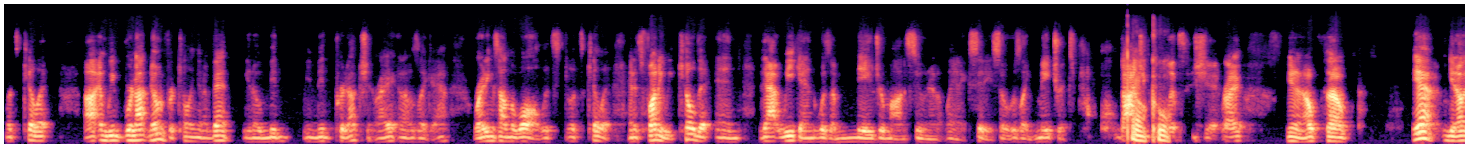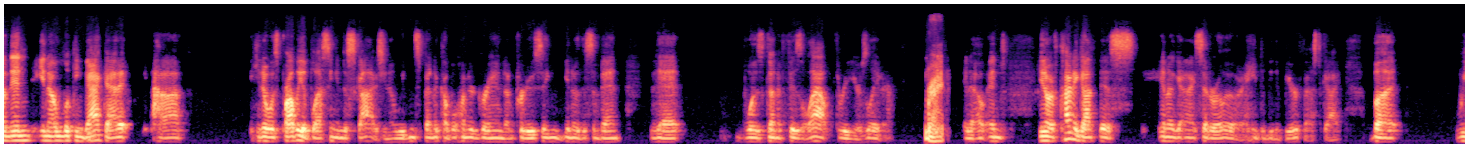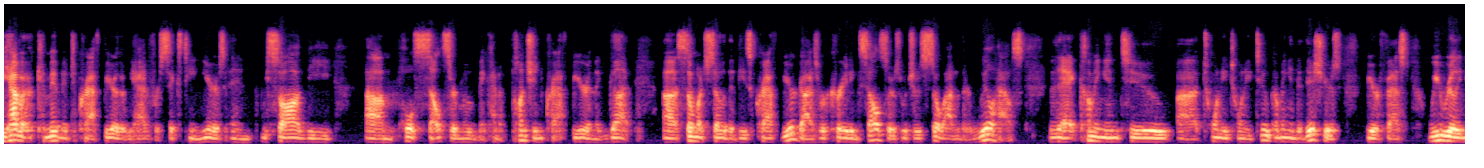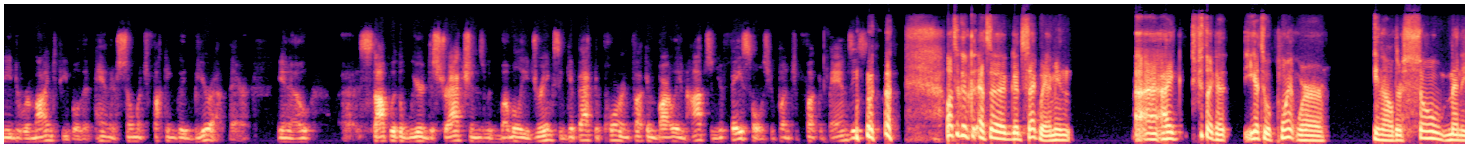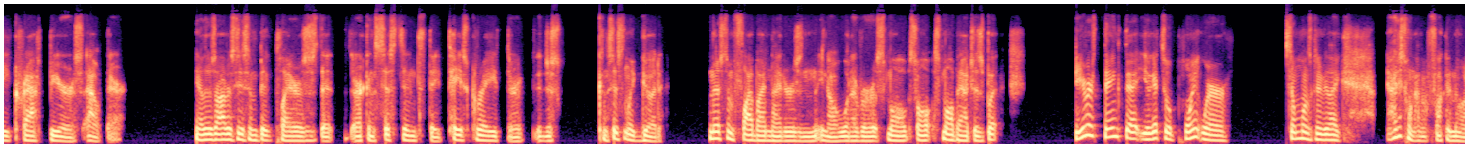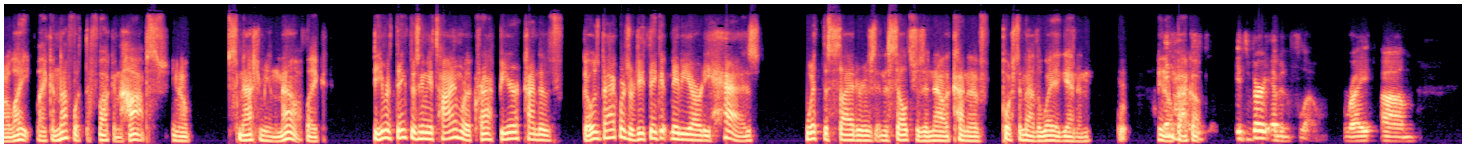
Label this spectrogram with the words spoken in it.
let's kill it. Uh, and we were not known for killing an event, you know, mid mid production, right? And I was like, yeah, writing's on the wall. Let's let's kill it. And it's funny, we killed it, and that weekend was a major monsoon in Atlantic City, so it was like Matrix dodging oh, cool. bullets and shit, right? You know, so yeah, you know, and then you know, looking back at it, uh, you know, it was probably a blessing in disguise. You know, we didn't spend a couple hundred grand on producing, you know, this event that was going to fizzle out three years later. Right. You know, and you know, I've kind of got this. You know, again, I said earlier, I hate to be the beer fest guy, but we have a commitment to craft beer that we had for 16 years, and we saw the um, whole seltzer movement kind of punching craft beer in the gut. Uh, so much so that these craft beer guys were creating seltzers, which was so out of their wheelhouse that coming into uh, 2022, coming into this year's beer fest, we really need to remind people that man, there's so much fucking good beer out there. You know, stop with the weird distractions with bubbly drinks and get back to pouring fucking barley and hops in your face holes, you bunch of fucking pansies. well, that's a good that's a good segue. I mean, I, I feel like a, you get to a point where you know there's so many craft beers out there. You know, there's obviously some big players that are consistent. They taste great. They're, they're just consistently good. And there's some fly by nighters and you know whatever small small small batches. But do you ever think that you'll get to a point where someone's gonna be like, I just want to have a fucking Miller Lite. Like enough with the fucking hops, you know, smashing me in the mouth. Like, do you ever think there's gonna be a time where the craft beer kind of goes backwards, or do you think it maybe already has with the ciders and the seltzers, and now it kind of pushed them out of the way again and you know back up? It's very ebb and flow, right? Um,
